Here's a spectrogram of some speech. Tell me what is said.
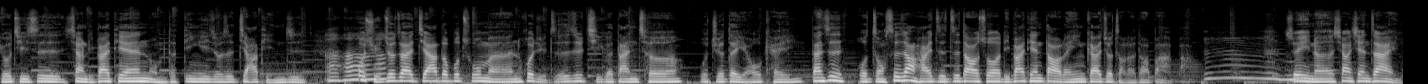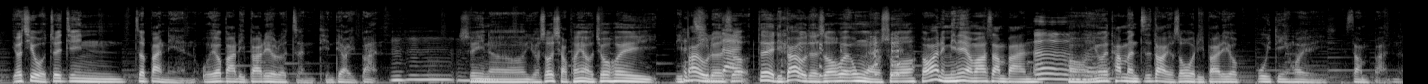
尤其是像礼拜天，我们的定义就是家庭日，啊哈或许就在家都不出门，或许只是去骑个单车，我觉得也 OK。但是我总是让孩子知道说，礼拜天到了应该就找得到爸爸。嗯，所以呢，像现在，尤其我最近这半年，我又把礼拜六的诊停掉一半。嗯哼，嗯哼所以，呢，有时候小朋友就会礼拜五的时候，对，礼拜五的时候会问我说：“ 爸爸，你明天有没有上班？”嗯哦，因为他们知道有时候我礼拜六不一定会上班了。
